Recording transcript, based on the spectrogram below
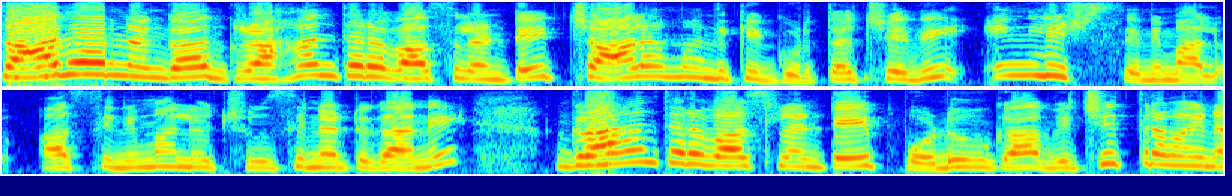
సాధారణంగా గ్రహాంతర వాసులంటే చాలా మందికి గుర్తొచ్చేది ఇంగ్లీష్ సినిమాలు. ఆ సినిమాలో చూసినట్టుగానే గ్రహాంతర వాసులంటే పొడవుగా విచిత్రమైన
